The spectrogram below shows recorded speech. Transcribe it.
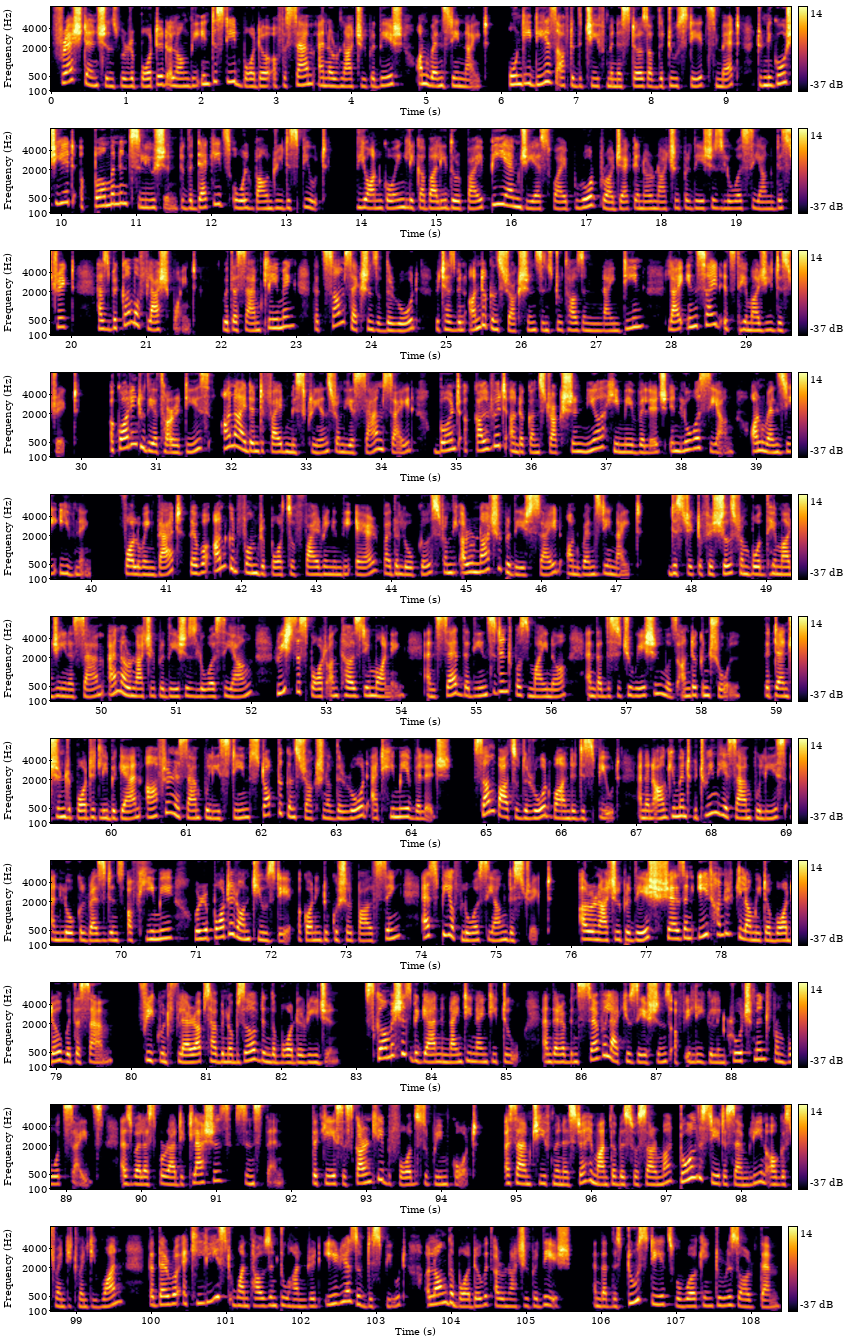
Fresh tensions were reported along the interstate border of Assam and Arunachal Pradesh on Wednesday night, only days after the chief ministers of the two states met to negotiate a permanent solution to the decades old boundary dispute. The ongoing Likabali Durpai PMGSY road project in Arunachal Pradesh's Lower Siang district has become a flashpoint, with Assam claiming that some sections of the road, which has been under construction since 2019, lie inside its Dhemaji district. According to the authorities, unidentified miscreants from the Assam side burnt a culvert under construction near Hime village in Lower Siang on Wednesday evening. Following that, there were unconfirmed reports of firing in the air by the locals from the Arunachal Pradesh side on Wednesday night. District officials from both Dhemaji in Assam and Arunachal Pradesh's Lower Siang reached the spot on Thursday morning and said that the incident was minor and that the situation was under control. The tension reportedly began after an Assam police team stopped the construction of the road at Hime village. Some parts of the road were under dispute, and an argument between the Assam police and local residents of Hime were reported on Tuesday, according to Kushal Pal Singh, SP of Lower Siang district. Arunachal Pradesh shares an 800 kilometer border with Assam. Frequent flare ups have been observed in the border region. Skirmishes began in 1992, and there have been several accusations of illegal encroachment from both sides, as well as sporadic clashes since then. The case is currently before the Supreme Court. Assam Chief Minister Himanta Biswa Sarma told the State Assembly in August 2021 that there were at least 1,200 areas of dispute along the border with Arunachal Pradesh, and that the two states were working to resolve them.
